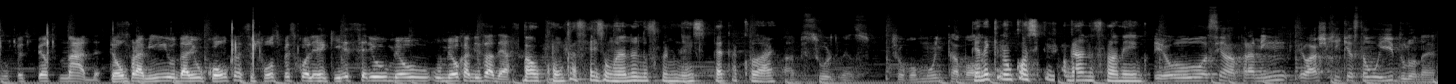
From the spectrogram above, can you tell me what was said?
não foi suspenso, nada. Então, para mim, o Dario Conca, se fosse pra escolher aqui, esse seria o meu, o meu camisa dessa. O Conca fez um ano no Fluminense espetacular. Absurdo mesmo. Jogou muita bola. Pena que não conseguiu jogar no Flamengo. Eu, assim, ó, pra mim, eu acho que questão ídolo, né?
